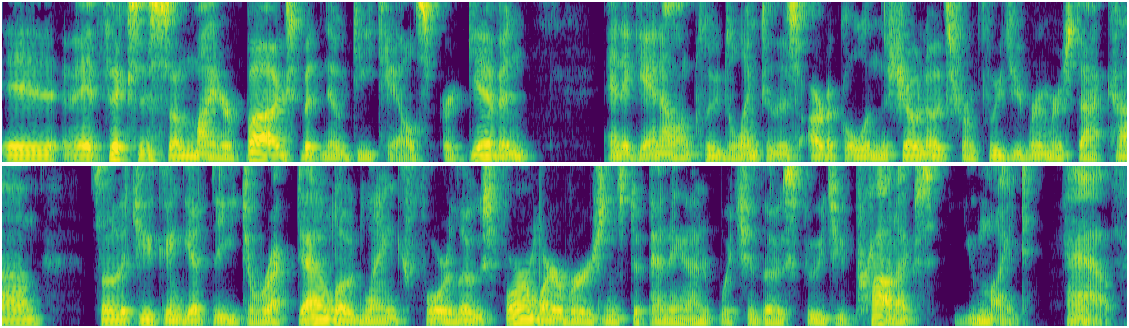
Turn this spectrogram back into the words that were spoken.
eh, it fixes some minor bugs, but no details are given. And again, I'll include a link to this article in the show notes from FujiRumors.com so that you can get the direct download link for those firmware versions, depending on which of those Fuji products you might have.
